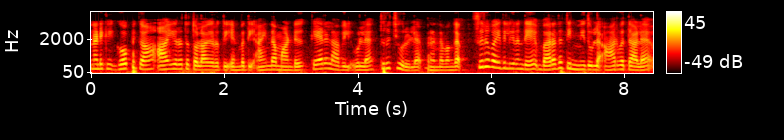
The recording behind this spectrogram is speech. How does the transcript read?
நடிகை கோபிகா ஆயிரத்து தொள்ளாயிரத்து எண்பத்தி ஐந்தாம் ஆண்டு கேரளாவில் உள்ள திருச்சூரில் பிறந்தவங்க. சிறு வயதிலிருந்தே பரதத்தின் பரதத்தின் மீதுள்ள ஆர்வத்தால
